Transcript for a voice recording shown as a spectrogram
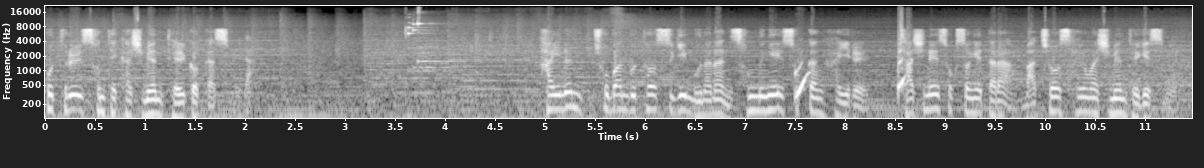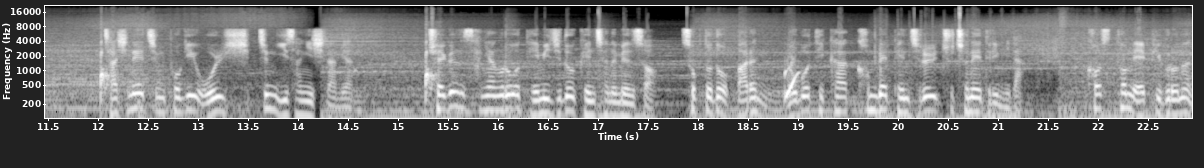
코트를 선택하시면 될 것 같습니다. 하이는 초반부터 쓰기 무난한 성능의 속강 하이를 자신의 속성에 따라 맞춰 사용하시면 되겠으며 자신의 증폭이 올 10증 이상이시라면 최근 상향으로 데미지도 괜찮으면서 속도도 빠른 로보티카 컴뱃 벤츠를 추천해 드립니다. 커스텀 에픽으로는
